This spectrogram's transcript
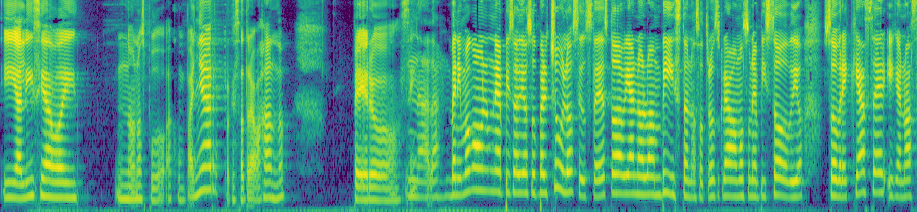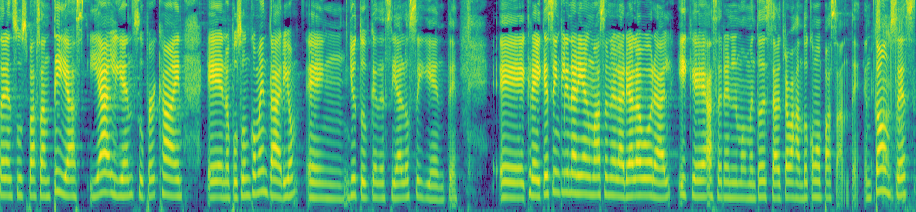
y Alicia hoy no nos pudo acompañar porque está trabajando. Pero sí. Nada. Venimos con un episodio súper chulo. Si ustedes todavía no lo han visto, nosotros grabamos un episodio sobre qué hacer y qué no hacer en sus pasantías. Y alguien, super kind, eh, nos puso un comentario en YouTube que decía lo siguiente. Eh, creí que se inclinarían más en el área laboral y qué hacer en el momento de estar trabajando como pasante. Entonces,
